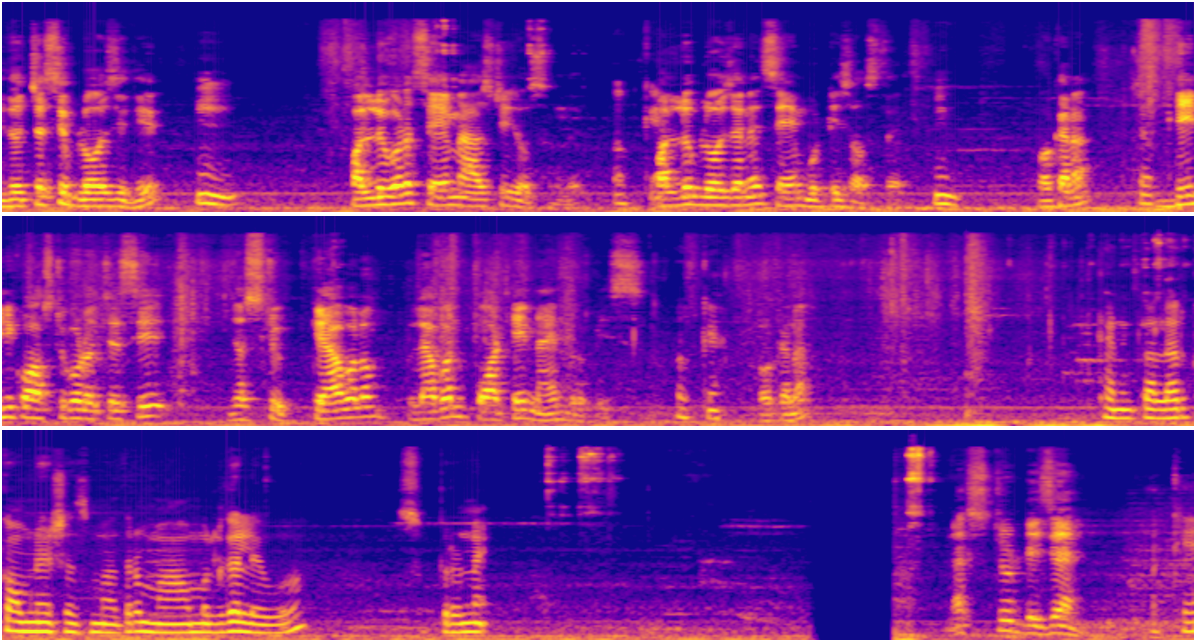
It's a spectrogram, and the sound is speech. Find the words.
ఇది వచ్చేసి బ్లౌజ్ ఇది. పళ్ళు కూడా సేమ్ యాస్టీజ్ వస్తుంది. పళ్ళు బ్లౌజ్ అనేది సేమ్ బుట్టీస్ వస్తాయి. ఓకేనా? దీని కాస్ట్ కూడా వచ్చేసి జస్ట్ కేవలం eleven forty nine rupees. Okay. ఓకేనా? కానీ కలర్ కాంబినేషన్స్ మాత్రం మామూలుగా లేవు. సూపర్ ఉన్నాయి. Next design. ఓకే.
